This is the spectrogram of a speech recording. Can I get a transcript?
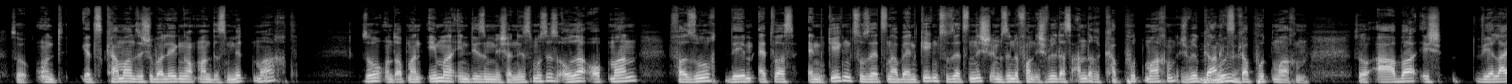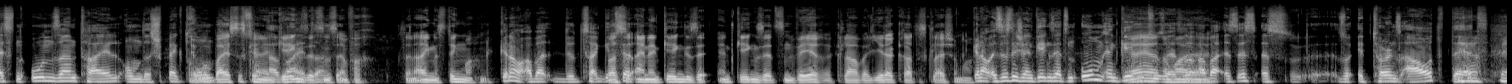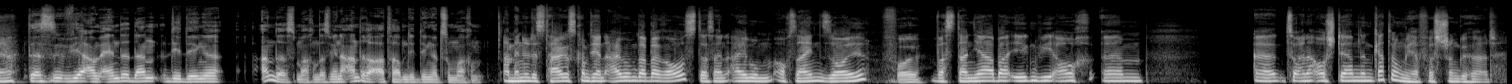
So und jetzt kann man sich überlegen, ob man das mitmacht, so und ob man immer in diesem Mechanismus ist oder ob man versucht, dem etwas entgegenzusetzen, aber entgegenzusetzen nicht im Sinne von, ich will das andere kaputt machen, ich will gar Null. nichts kaputt machen. So, aber ich, wir leisten unseren Teil, um das Ja, Spektrum wobei es ist zu kein Entgegensetzen, erweitern. es ist einfach sein eigenes Ding machen. Genau, aber du zeigst Was ja, ein Entgegengese Entgegensetzen wäre, klar, weil jeder gerade das Gleiche macht. Genau, es ist nicht entgegensetzen, um entgegenzusetzen, Ja, ja, normal, ja. aber es ist, es, so, it turns out that, Ja, ja. dass wir am Ende dann die Dinge anders machen, dass wir eine andere Art haben, die Dinge zu machen. Am Ende des Tages kommt ja ein Album dabei raus, das ein Album auch sein soll, Voll. was dann ja aber irgendwie auch ähm, äh, zu einer aussterbenden Gattung ja fast schon gehört.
